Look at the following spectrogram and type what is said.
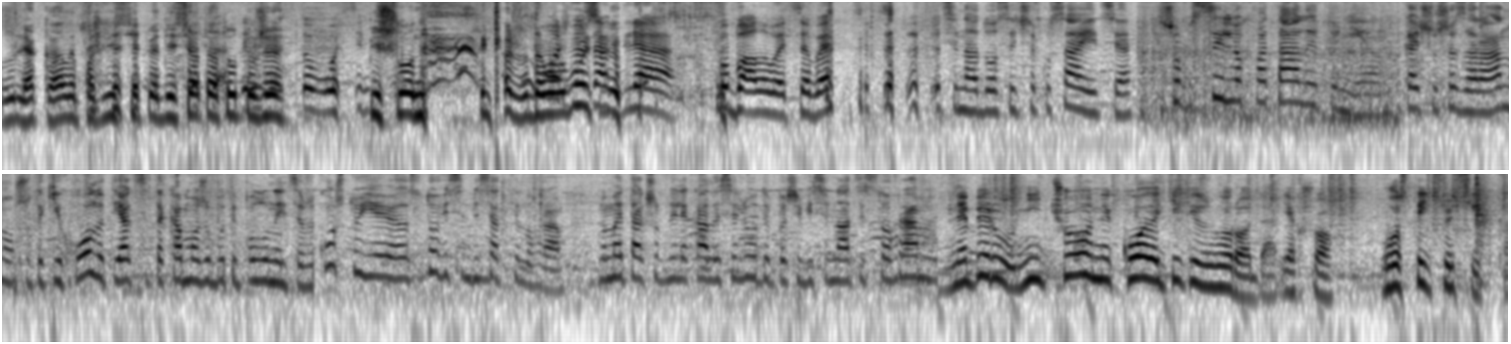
Лякали по 250, а тут уже 108. пішло, кажу, давай Можна так для побалувати себе. Ціна досить ще кусається. Щоб сильно хватали, то ні. Кажуть, що ще зарано, що такий холод, як це така може бути полуниця. Коштує 180 кілограм. Ну ми так, щоб не лякалися люди, пише 18-100 грам. Не беру нічого ніколи, тільки з города, якщо гостить сусідка.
